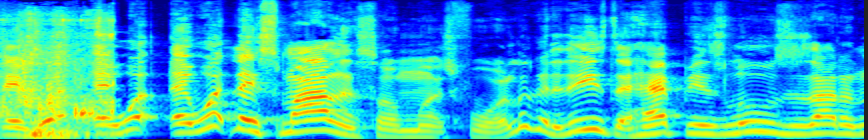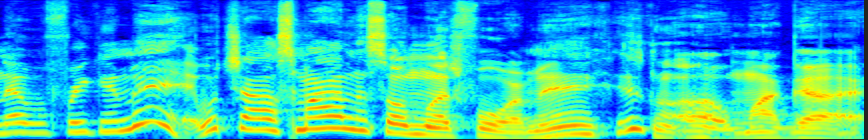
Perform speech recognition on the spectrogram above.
Hey, what? Hey, what? Hey, what? They smiling so much for? Look at it. These the happiest losers I'd have never freaking met. What y'all smiling so much for, man? It's gonna. Oh my god.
